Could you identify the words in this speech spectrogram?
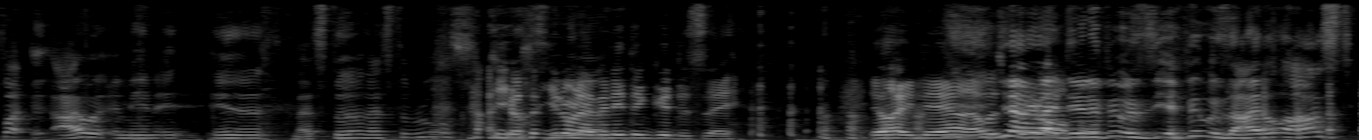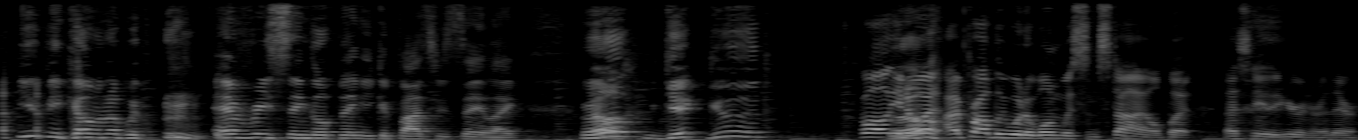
but I would. I mean, it, it, that's the that's the rules. you, you don't have uh, anything good to say. You're like, yeah, that was Yeah, pretty right, awful. dude. If it was if it was I that lost, you'd be coming up with every single thing you could possibly say. Like, well, get good. Well, you know what? I probably would have won with some style, but that's neither here nor there.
